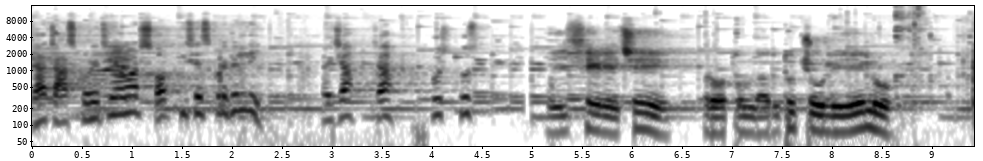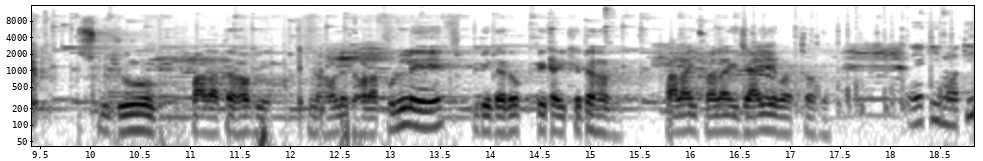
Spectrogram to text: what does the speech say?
যা চাষ করেছি আমার সব কি শেষ করে ফেললি? এই যা যা এই সেরেছে রতন দাদু তো চলে এলো। সুযোগ পালাতে হবে নাহলে ধরা পড়লে বেকারক এটাই খেতে হবে পালাই পালাই যাই এবার তবে এ কি মতি?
